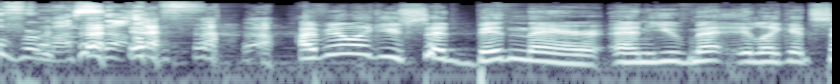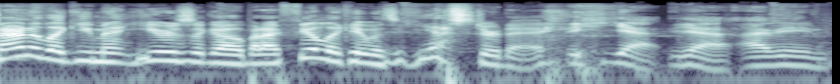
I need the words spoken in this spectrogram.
over myself. I feel like you said been there, and you meant like it sounded like you meant years ago, but I feel like it was yesterday. Yeah, yeah. I mean,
